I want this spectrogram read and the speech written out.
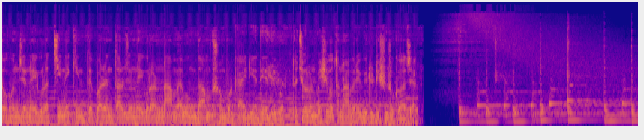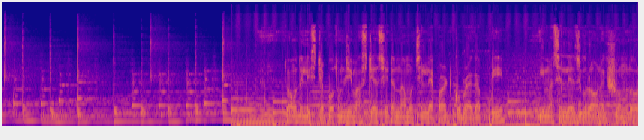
তখন যেন এগুলা চিনে কিনতে পারেন, তার জন্য এগুলোর নাম এবং দাম সম্পর্কে আইডিয়া দিয়ে দেব। তো চলুন বেশি কথা না বেরিয়ে ভিডিওটি শুরু করা যাক। তো আমাদের লিস্টের প্রথম যে মাছটি আছে, এটার নাম হচ্ছে লেপার্ড কোবরা গাপ্পি। এই মাছের লেজগুলো অনেক সুন্দর।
